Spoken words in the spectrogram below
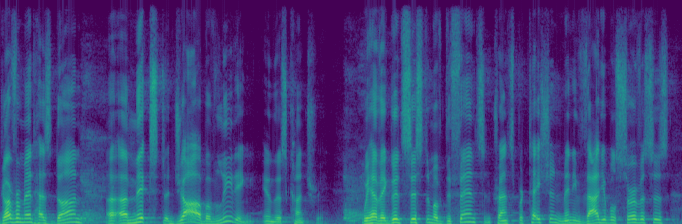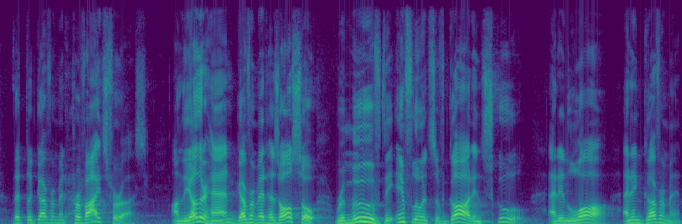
Government has done a, mixed job of leading in this country. We have a good system of defense and transportation, many valuable services that the government provides for us. On the other hand, government has also removed the influence of God in school and in law and in government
